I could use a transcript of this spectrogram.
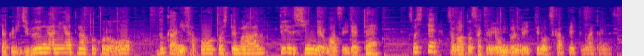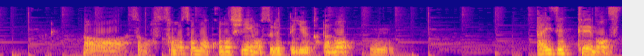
逆に自分が苦手なところを部下にサポートしてもらうっていう信念をまず入れて、そしてその後さっきの4分類っていうのを使っていってもらいたいんです。ああ、その、そもそもこの支援をするっていう方のうん。大前提のス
